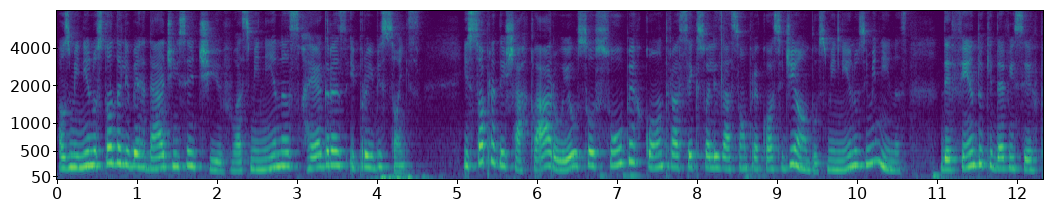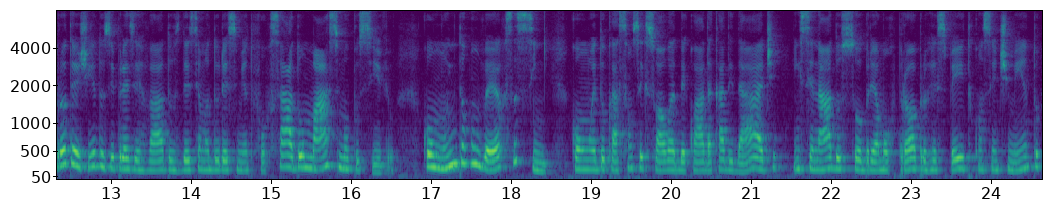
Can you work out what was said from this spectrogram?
aos meninos toda liberdade e incentivo, às meninas regras e proibições. E só para deixar claro, eu sou super contra a sexualização precoce de ambos, meninos e meninas Defendo que devem ser protegidos e preservados desse amadurecimento forçado o máximo possível, com muita conversa, sim, com uma educação sexual adequada a cada idade, ensinados sobre amor próprio, respeito, consentimento,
